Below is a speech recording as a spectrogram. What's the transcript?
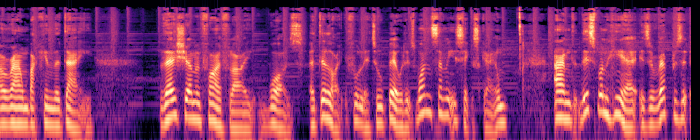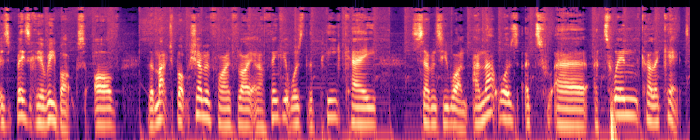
around back in the day, their Sherman Firefly was a delightful little build. It's 176 scale and this one here is a represent is basically a rebox of the Matchbox Sherman Firefly and I think it was the PK 71 and that was a, tw uh, a twin color kit.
